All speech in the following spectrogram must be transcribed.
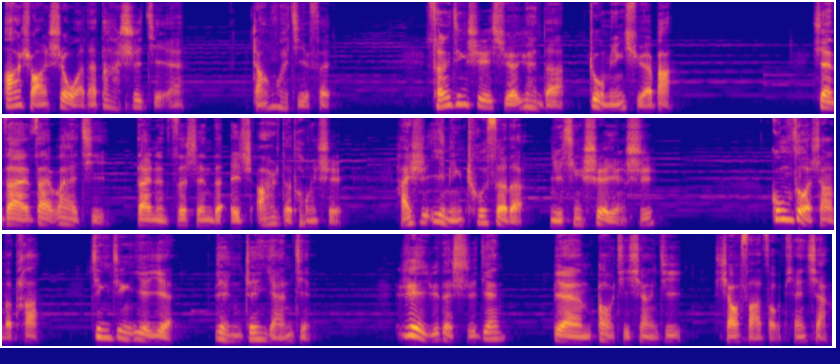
阿爽是我的大师姐，长我几岁，曾经是学院的著名学霸，现在在外企担任资深的 HR 的同时，还是一名出色的女性摄影师。工作上的她兢兢业业、认真严谨，业余的时间便抱起相机，潇洒走天下。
